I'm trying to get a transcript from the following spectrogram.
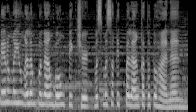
Pero ngayong alam ko na ang buong picture, mas masakit pala ang katotohanan.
